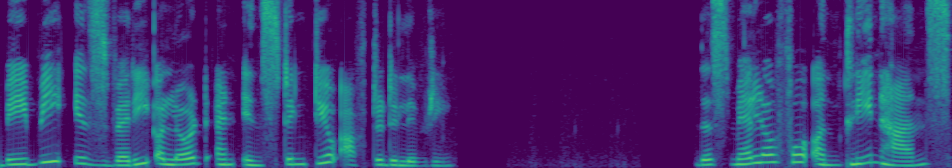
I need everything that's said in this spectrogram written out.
Baby is very alert and instinctive after delivery. The smell of her unclean hands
